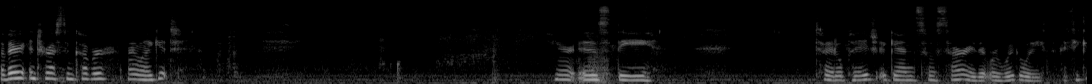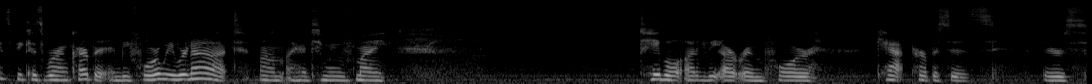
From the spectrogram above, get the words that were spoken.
a very interesting cover. I like it. Here is the title page. Again, so sorry that we're wiggly. I think it's because we're on carpet and before we were not. Um, I had to move my table out of the art room for cat purposes. There's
